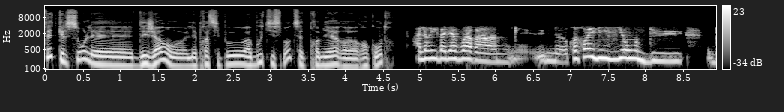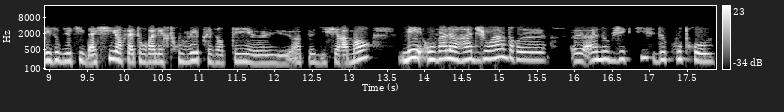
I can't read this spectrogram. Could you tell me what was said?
Peut-être quels sont les, déjà les principaux aboutissements de cette première rencontre? Alors, il va y avoir une révision du, des objectifs d'Achi. En fait, on va les retrouver présentés euh, un peu différemment, mais on va leur adjoindre euh, un objectif de contrôle,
